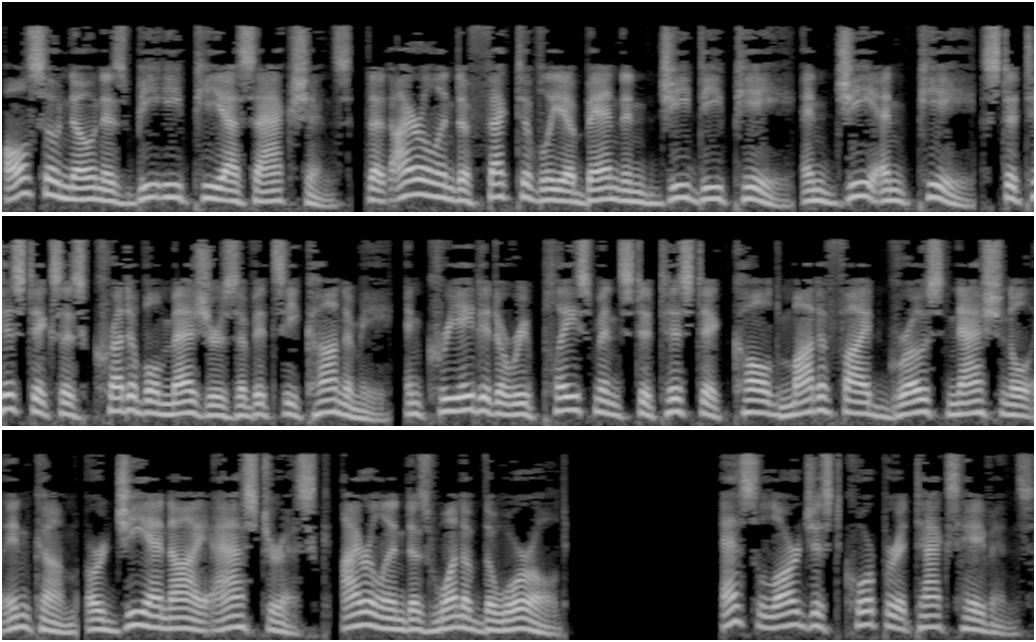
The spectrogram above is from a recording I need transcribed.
also known as BEPS actions, that Ireland effectively abandoned GDP and GNP statistics as credible measures of its economy, and created a replacement statistic called Modified Gross National Income or GNI Ireland is one of the world's largest corporate tax havens.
